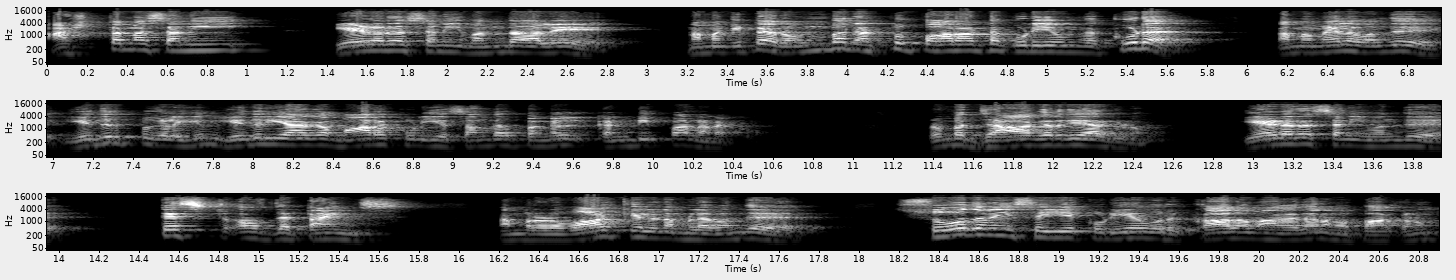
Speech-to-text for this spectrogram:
அஷ்டம சனி ஏழரை சனி வந்தாலே நம்ம கிட்ட ரொம்ப நட்பு பாராட்டக்கூடியவங்க கூட நம்ம மேல வந்து எதிர்ப்புகளையும் எதிரியாக மாறக்கூடிய சந்தர்ப்பங்கள் கண்டிப்பா நடக்கும். ரொம்ப ஜாகிரதையா இருக்கணும். ஏழரை சனி வந்து டெஸ்ட் ஆஃப் த டைம்ஸ். நம்மளோட வாழ்க்கையில நம்மளை வந்து சோதனை செய்யக்கூடிய ஒரு காலமாக தான் நம்ம பார்க்கணும்.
